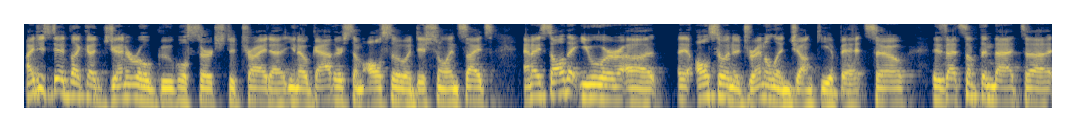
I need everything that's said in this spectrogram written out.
I just did like a general Google search to try to, you know, gather some also additional insights. And I saw that you were uh, also an adrenaline junkie a bit. So is that something that uh,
